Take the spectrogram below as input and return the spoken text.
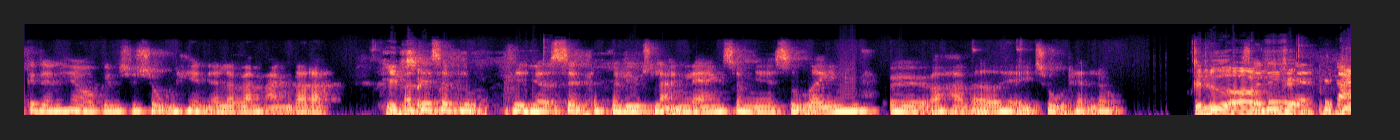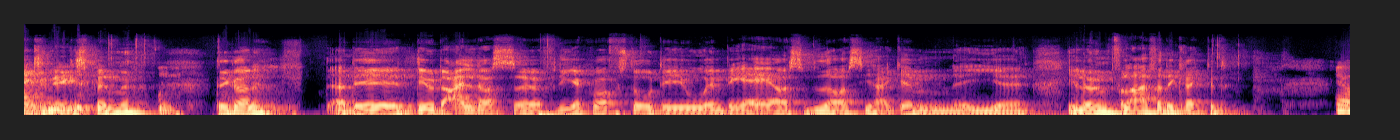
skal den her organisation hen, eller hvad mangler der. Helt og det er så blevet det her Center for Livslang Læring, som jeg sidder i nu øh, og har været her i to og et halvt år. Det lyder så det, vir- virkelig, virkelig spændende. Det gør det. Og det, det er jo dejligt også, øh, fordi jeg kunne også forstå, at det er jo MBA og så videre også, I har igennem øh, i, øh, i Learn for Life. Er det ikke rigtigt? Jo,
